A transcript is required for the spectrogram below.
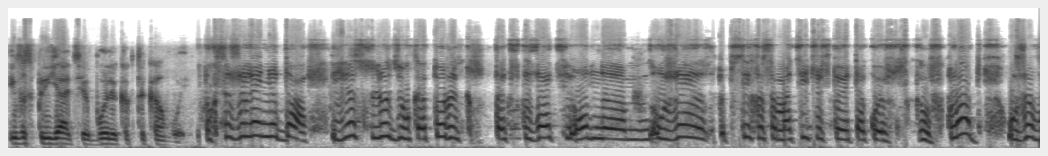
и восприятия боли как таковой. Но, к сожалению, да. Есть люди, у которых, так сказать, он э, уже психосоматический такой вклад вклад уже в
